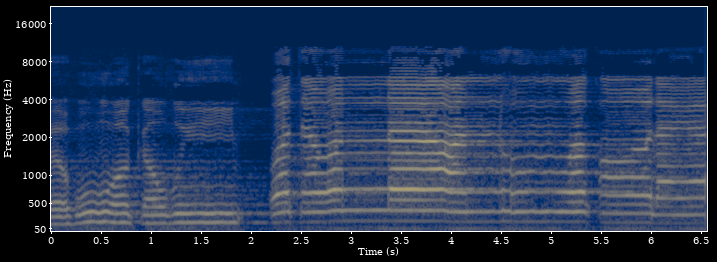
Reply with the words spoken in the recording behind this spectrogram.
فهو كظيم. وتولى عنهم وقال يا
